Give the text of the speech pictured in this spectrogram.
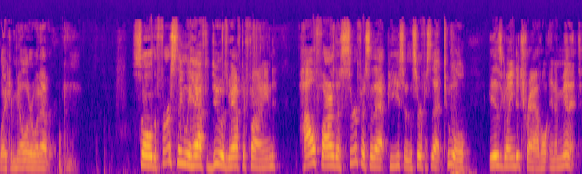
Like a mill or whatever. So the first thing we have to do is we have to find how far the surface of that piece or the surface of that tool is going to travel in a minute.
